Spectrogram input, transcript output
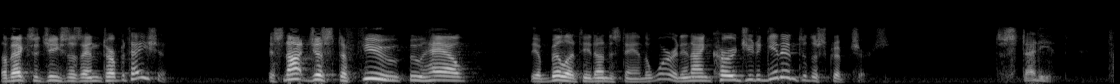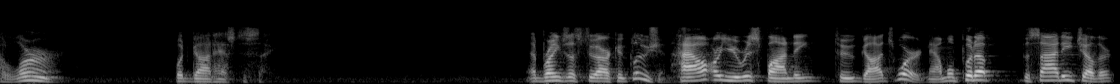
of exegesis and interpretation. It's not just a few who have the ability to understand the Word. And I encourage you to get into the Scriptures, to study it, to learn what God has to say. That brings us to our conclusion. How are you responding to God's Word? Now, I'm going to put up beside each other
